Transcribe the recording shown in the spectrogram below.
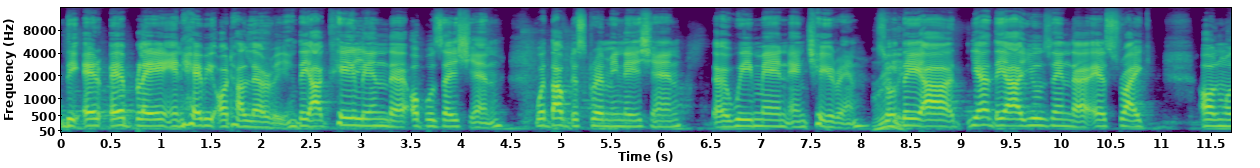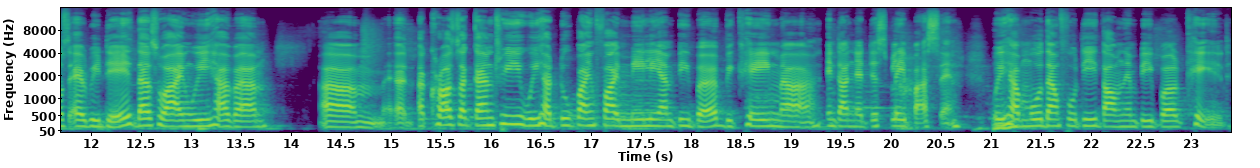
the air, airplane and heavy artillery. They are killing the opposition without discrimination, the women and children. So they are yeah they are using the airstrike almost every day. That's why we have um, um, across the country we have 2.5 million people became uh, internally displaced person. We have more than 40,000 people killed.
